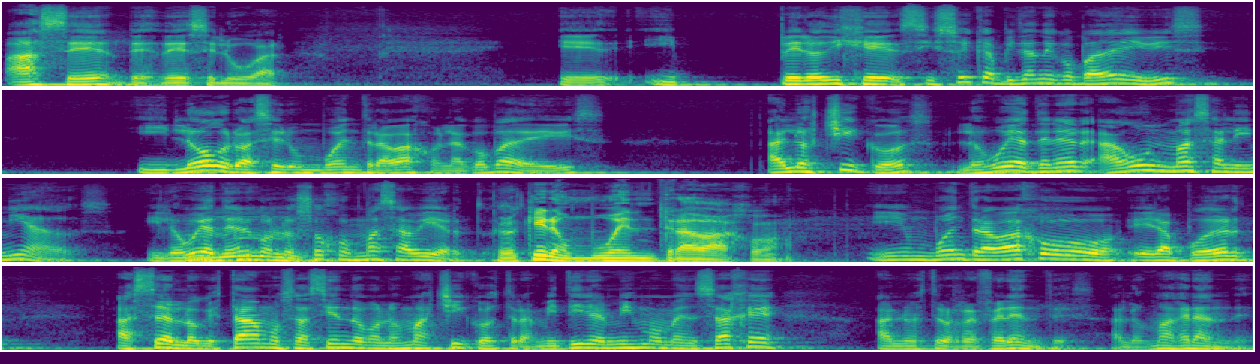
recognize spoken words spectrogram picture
hace desde ese lugar. Eh, y, pero dije, si soy capitán de Copa Davis y logro hacer un buen trabajo en la Copa Davis, a los chicos los voy a tener aún más alineados y los voy a tener con los hmm. ojos más abiertos. Pero ¿qué era un buen trabajo? Y un buen trabajo era poder hacer lo que estábamos haciendo con los más chicos, transmitir el mismo mensaje a nuestros referentes, a los más grandes.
